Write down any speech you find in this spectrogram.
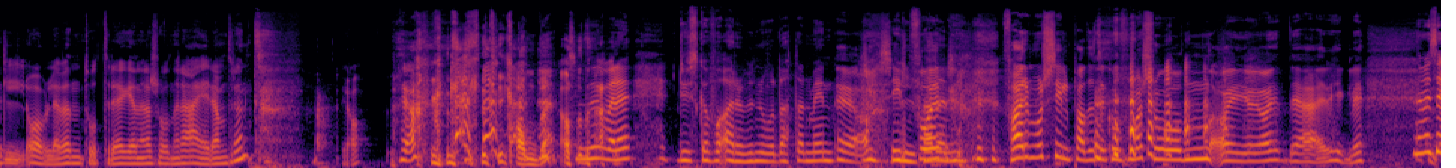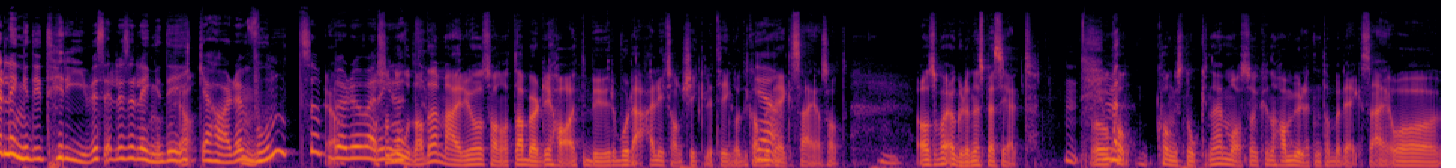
eh, overleve en to-tre generasjoner av eiere omtrent? Ja. Ja. De kan det. Altså, det du bare Du skal få arve noe, datteren min. Ja. Skilpadden. farmors skilpadde til konfirmasjonen. Oi, oi, oi, det er hyggelig. Nei, men Så lenge de trives, eller så lenge de Ja. ikke har det vondt, så ja. bør det jo være Også, greit. Noen av dem er jo sånn at da bør de ha et bur hvor det er litt sånn skikkelige ting, og de kan Ja. bevege seg og sånt. Altså på øglene spesielt. Og kong, kongesnokene må også kunne ha muligheten til å bevege seg. og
